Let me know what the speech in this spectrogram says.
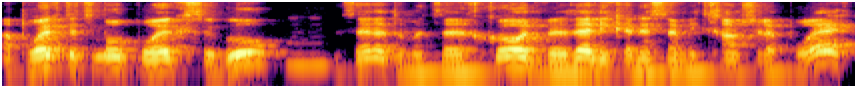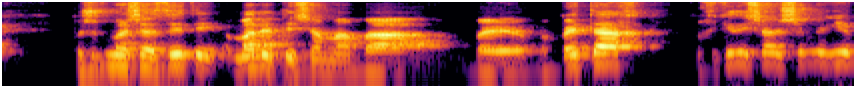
הפרויקט עצמו הוא פרויקט סגור, מהמם. בסדר, אומרת צריך קוד וזה, להיכנס למתחם של הפרויקט, פשוט מה שעשיתי, עמדתי שם בפתח וחיכיתי שאנשים יגיעו.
